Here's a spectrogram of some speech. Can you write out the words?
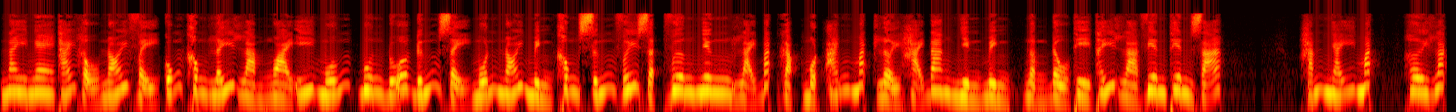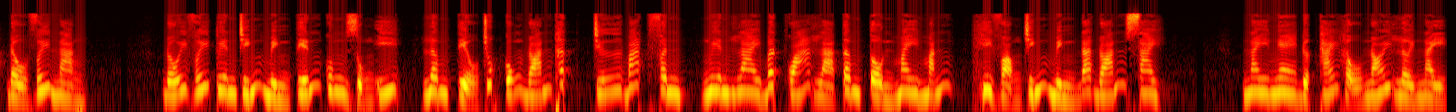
Nay nghe Thái Hậu nói vậy cũng không lấy làm ngoài ý muốn buông đũa đứng dậy muốn nói mình không xứng với giật vương nhưng lại bắt gặp một ánh mắt lợi hại đang nhìn mình ngẩng đầu thì thấy là viên thiên giã. Hắn nháy mắt, hơi lắc đầu với nàng. Đối với tuyên chính mình tiến cung dụng ý, Lâm Tiểu Trúc cũng đoán thất, chữ bát phân, nguyên lai bất quá là tâm tồn may mắn, hy vọng chính mình đã đoán sai. Nay nghe được Thái Hậu nói lời này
